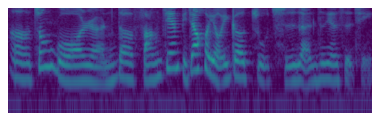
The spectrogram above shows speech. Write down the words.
呃，中国人的房间比较会有一个主持人这件事情。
